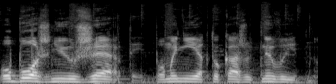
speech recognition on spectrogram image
обожнюю жерти, по мені, як то кажуть, не видно.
